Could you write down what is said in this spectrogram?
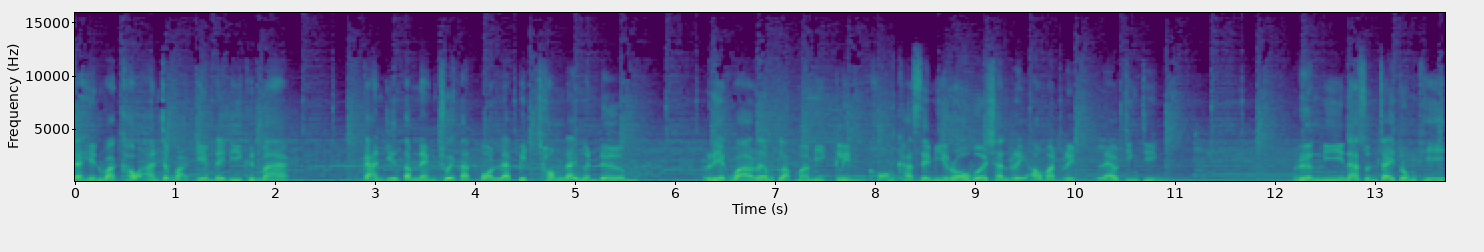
จะเห็นว่าเขาอ่านจังหวะเกมได้ดีขึ้นมาก การยืนตำแหน่งช่วยตัดบอลและปิดช่องได้เหมือนเดิม เรียกว่าเริ่มกลับมามีกลิ่นของคาเซมิโร่เวอร์ชันเรอัลมาดริดแล้วจริง ๆ เรื่องนี้น่าสนใจตรงที่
